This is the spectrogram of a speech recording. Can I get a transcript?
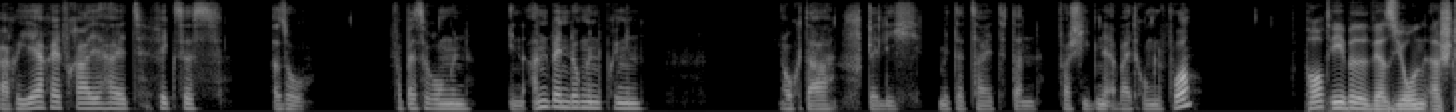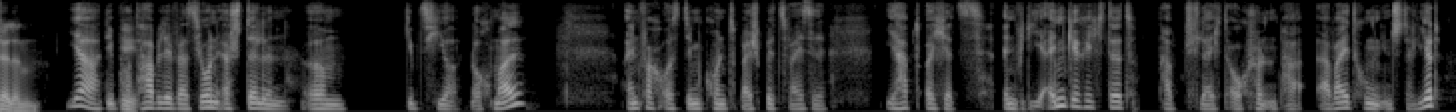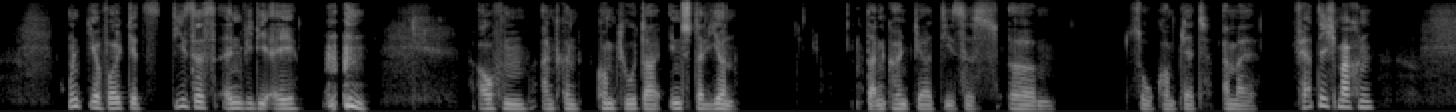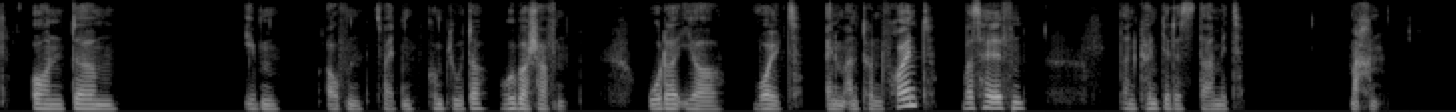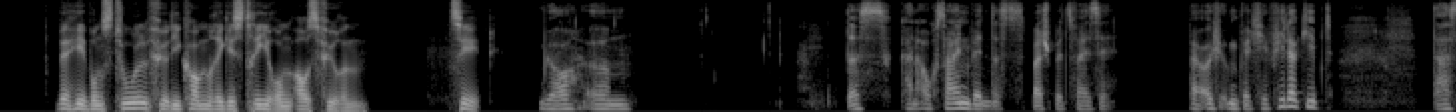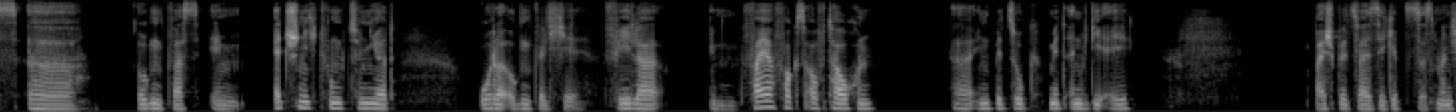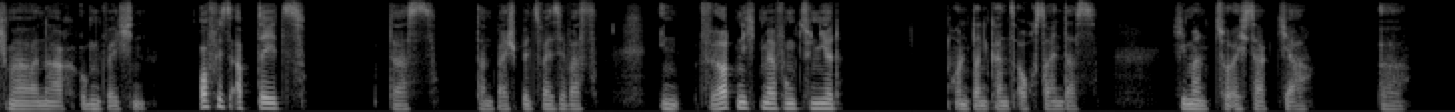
Barrierefreiheit, Fixes, also Verbesserungen in Anwendungen bringen. Auch da stelle ich mit der Zeit dann verschiedene Erweiterungen vor. Portable-Version erstellen. Ja, die E. portable Version erstellen ähm, gibt es hier nochmal. Einfach aus dem Grund beispielsweise, ihr habt euch jetzt NVIDIA eingerichtet, habt vielleicht auch schon ein paar Erweiterungen installiert und ihr wollt jetzt dieses NVDA auf einem anderen Computer installieren. Dann könnt ihr dieses ähm, so komplett einmal fertig machen und ähm, eben auf einen zweiten Computer rüberschaffen. Oder ihr wollt einem anderen Freund was helfen, dann könnt ihr das damit machen. Behebungstool für die COM-Registrierung ausführen. C. Ja, ähm, das kann auch sein, wenn es beispielsweise bei euch irgendwelche Fehler gibt, dass äh, irgendwas im Edge nicht funktioniert oder irgendwelche Fehler Firefox auftauchen äh, in Bezug mit NVDA. Beispielsweise gibt es das manchmal nach irgendwelchen Office-Updates, dass dann beispielsweise was in Word nicht mehr funktioniert. Und dann kann es auch sein, dass jemand zu euch sagt, ja, äh,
